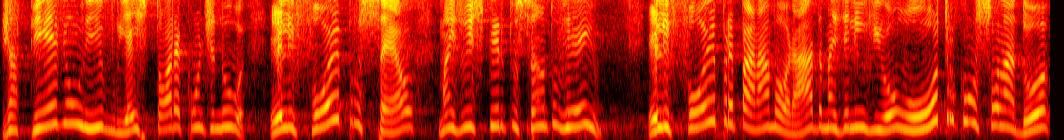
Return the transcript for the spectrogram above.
Já teve um livro e a história continua. Ele foi para o céu, mas o Espírito Santo veio. Ele foi preparar a morada, mas ele enviou outro consolador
